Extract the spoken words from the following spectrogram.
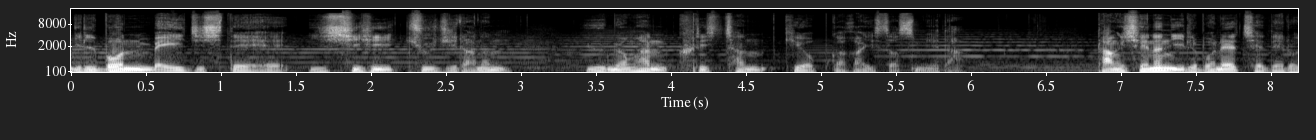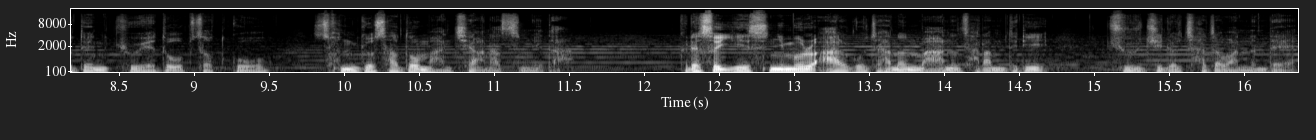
일본 메이지 시대에 이시히 주지라는 유명한 크리스찬 기업가가 있었습니다. 당시에는 일본에 제대로 된 교회도 없었고 선교사도 많지 않았습니다. 그래서 예수님을 알고자 하는 많은 사람들이 주지를 찾아왔는데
